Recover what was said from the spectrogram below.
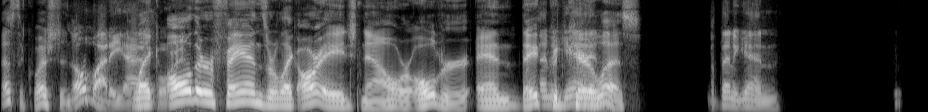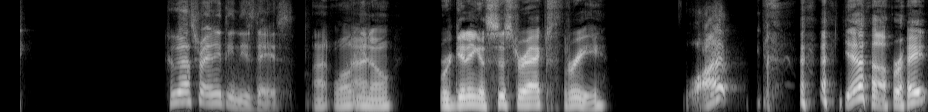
That's the question. Nobody asked like all it. their fans are like our age now or older, and they could care less. But then again, who asks for anything these days? I, well, you know, we're getting a Sister Act three. What? yeah, right.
